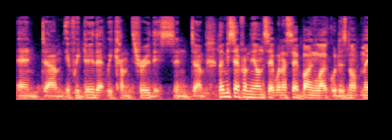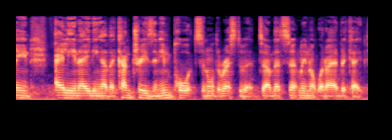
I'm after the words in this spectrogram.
And um, if we do that, we come through this. And um, let me say from the onset, when I say buying local does not mean alienating other countries and imports and all the rest of it. Um, that's certainly not what I advocate.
